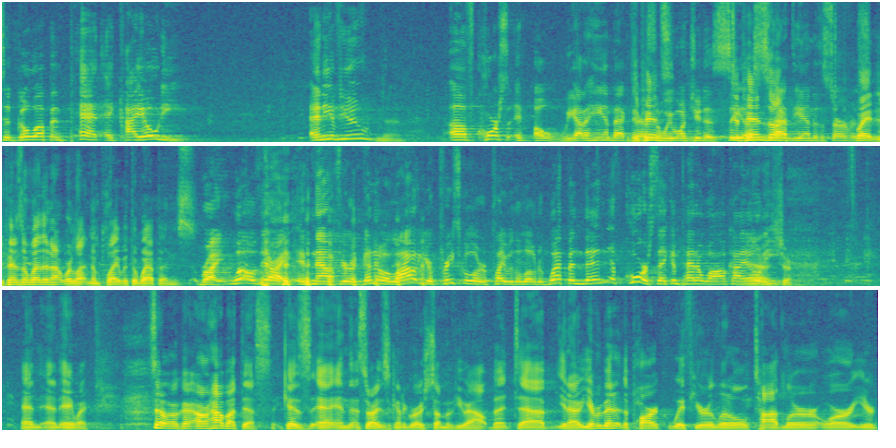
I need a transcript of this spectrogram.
to go up and pet a coyote? Any of you? Yeah. Of course. If, oh, we got a hand back there, depends, so we want you to see us on, at the end of the service. Wait, it depends on whether or not we're letting them play with the weapons. Right. Well, all right. if, now, if you're going to allow your preschooler to play with a loaded weapon, then of course they can pet a wild coyote. Yeah, sure. And, and anyway, so, okay, or how about this? Because, uh, and sorry, this is going to gross some of you out, but uh, you know, you ever been at the park with your little toddler or your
